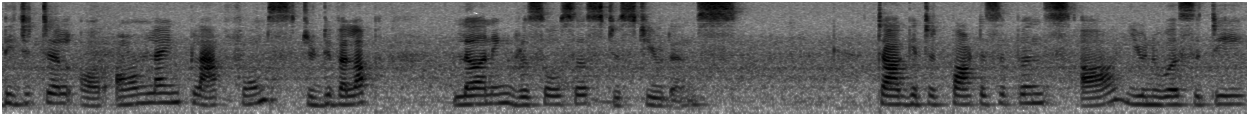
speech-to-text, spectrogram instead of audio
digital or online platforms to develop learning resources to students. Targeted participants are university,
